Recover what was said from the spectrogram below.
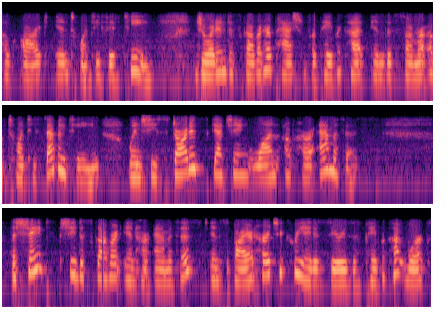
of Art in 2015. Jordan discovered her passion for paper cut in the summer of 2017 when she started sketching one of her amethysts. The shapes she discovered in her amethyst inspired her to create a series of paper cut works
